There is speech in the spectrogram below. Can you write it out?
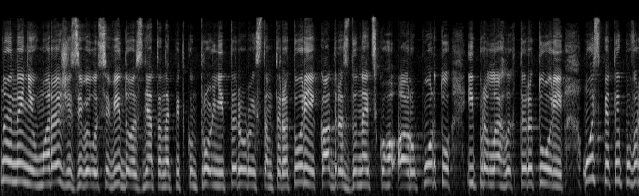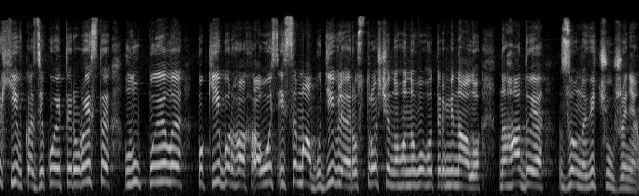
Ну і нині в мережі з'явилося відео, знято на підконтрольній терористам території, кадри з Донецького аеропорту і прилеглих територій. Ось п'ятиповерхівка, з якої терористи лупили по кіборгах. А ось і сама будівля розтрощеного нового терміналу нагадує зону відчуження.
